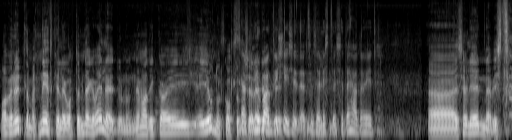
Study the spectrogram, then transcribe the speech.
ma pean ütlema, et need, kelle kohta midagi välja ei tulnud, nemad ikka ei, ei jõudnud kohtumisele. luba küsisid, et sa sellist asja teha tohid see oli enne vist.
